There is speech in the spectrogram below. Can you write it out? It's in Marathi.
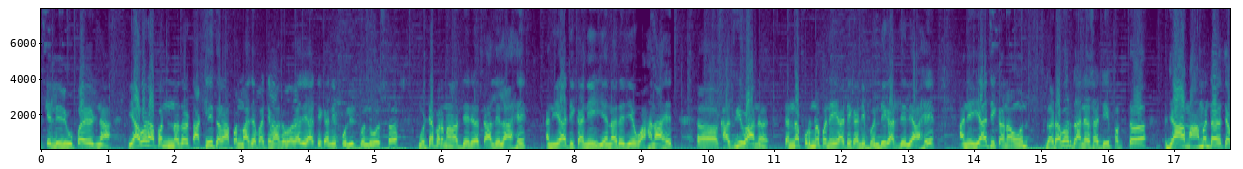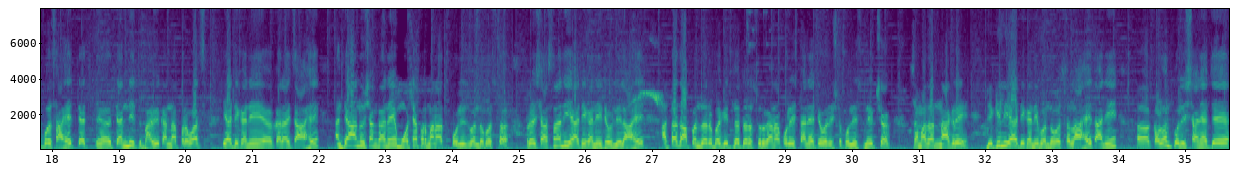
केलेली उपाययोजना यावर आपण नजर टाकली तर आपण माझ्या पाठीमागं बघाल या ठिकाणी पोलीस बंदोबस्त मोठ्या प्रमाणात देण्यात आलेला आहे. आणि या ठिकाणी येणारे जे वाहनं आहेत खाजगी वाहनं त्यांना पूर्णपणे या ठिकाणी बंदी घातलेली आहे. आणि या ठिकाणाहून गडावर जाण्यासाठी फक्त ज्या महामंडळाच्या बस आहेत त्या त्यांनीच भाविकांना प्रवास या ठिकाणी करायचा आहे. आणि त्या अनुषंगाने मोठ्या प्रमाणात पोलीस बंदोबस्त प्रशासनाने या ठिकाणी ठेवलेला आहे. आताच आपण जर बघितलं तर सुरगाणा पोलीस ठाण्याचे वरिष्ठ पोलीस निरीक्षक समाधान नागरे देखील या ठिकाणी बंदोबस्तला आहेत. आणि कळवण पोलीस ठाण्याचे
